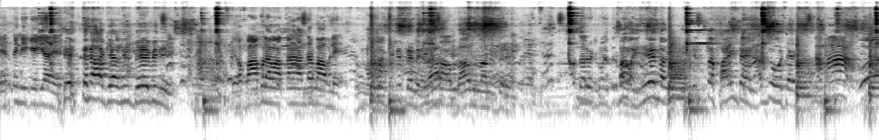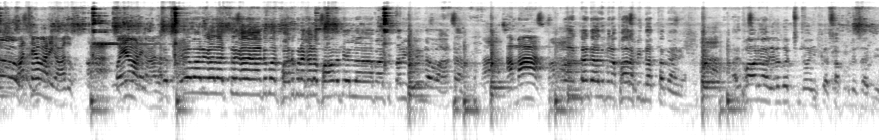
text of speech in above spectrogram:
ఎత్తే నీకు వెయ్యాలి ఎత్తే నాకేయాలి నేను బేబీని బాబులు అక్కడ అందరు బాబులే? బాబులు. అద్దాలు పెట్టుకుని ఇద్దరు బావ, ఏందవి? ఎంత పాయింట్ అమ్మా వచ్చేవాడు కాదు. పోయేవాడు కాదు. కాదు అంటే మరి పడుకున్న కాడ పావుల మాటిస్తాను అంట. అమ్మా. అంటే అది మన పాల పిండి వస్తుంది ఆయన. అది పాడు కాదు ఎలాగొచ్చిందో ఇంకా సప్పులు సర్ది.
